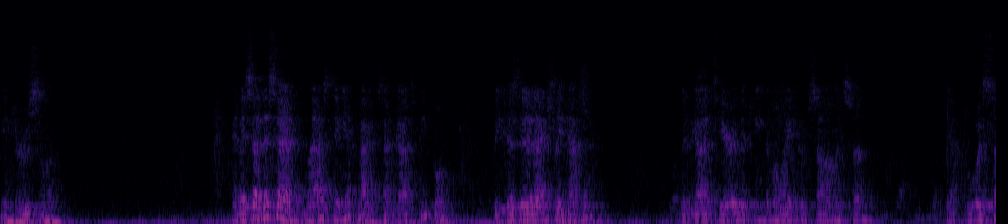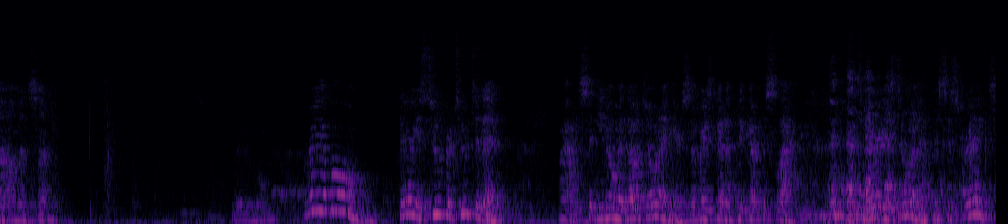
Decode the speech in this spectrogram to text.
in Jerusalem. And I said this had lasting impacts on God's people because did it actually happen? Did God tear the kingdom away from Solomon's son? Yeah. Who was Solomon's son? Rehoboam. Terry is two for two today. Wow, I said, you know, without Jonah here, somebody's got to pick up the slack. Terry is doing it. This is great.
